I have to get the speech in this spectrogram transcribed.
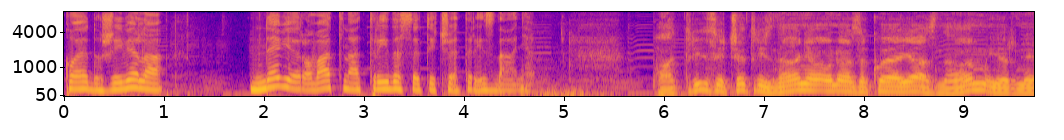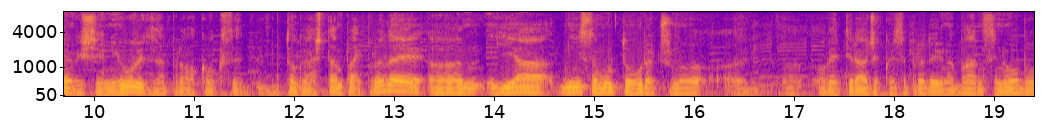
koja je doživjela nevjerovatna 34 izdanja. Pa 34 izdanja, ona za koja ja znam, jer ne više ni uvid zapravo koliko se toga štampa i prodaje, ja nisam u to uračuno uh, ove tirađe koje se prodaju na Barnes Noble,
